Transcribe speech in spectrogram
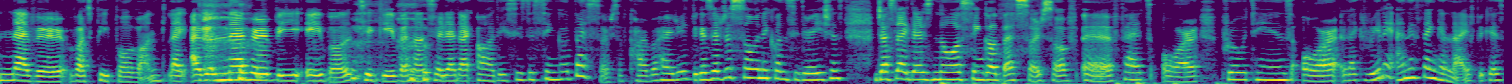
never what people want. Like I will never be able to give an answer that like, oh, this is the single best source of carbohydrate because there's just so many considerations. Just like there's no single best source of uh, fats or proteins or like really anything in life because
